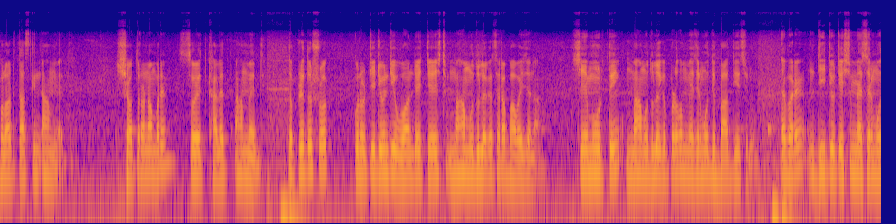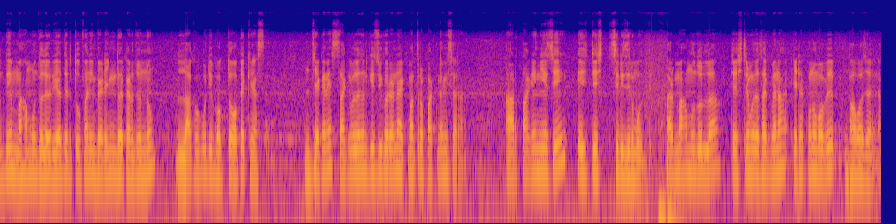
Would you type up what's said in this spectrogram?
বোলার তাসকিন আহমেদ, সতেরো নম্বরে সৈয়দ খালেদ আহমেদ। তো প্রিয় দর্শক, কোনো T twenty one day test মাহমুদুল্লাহকে ছাড়া ভাবাই যায় না। সেই মুহূর্তে মাহমুদুল্লাহকে প্রথম ম্যাচের মধ্যে বাদ দিয়েছিল। এবারে দ্বিতীয় টেস্ট ম্যাচের মধ্যে মাহমুদুল্লাহ রিয়াদের তুফানি ব্যাটিং দেখার জন্য লাখো কোটি ভক্ত অপেক্ষায় আছে, যেখানে সাকিব আল হাসান কিছুই করে না, একমাত্র পাকনামি ছাড়া। আর তাকে নিয়েছে এই টেস্ট সিরিজের মধ্যে। আর মাহমুদুল্লাহ টেস্টের মধ্যে থাকবে না, এটা কোনোভাবে ভাবা যায় না।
